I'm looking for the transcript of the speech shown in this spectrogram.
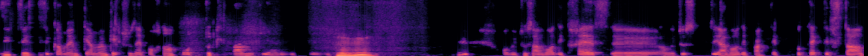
dit, tu sais, c'est quand même, quand même quelque chose d'important pour toutes les femmes qui ont des cheveux on veut tous avoir des tresses, euh, on veut tous avoir des protective styles,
